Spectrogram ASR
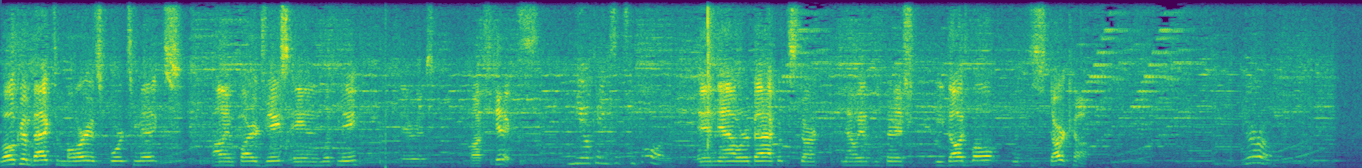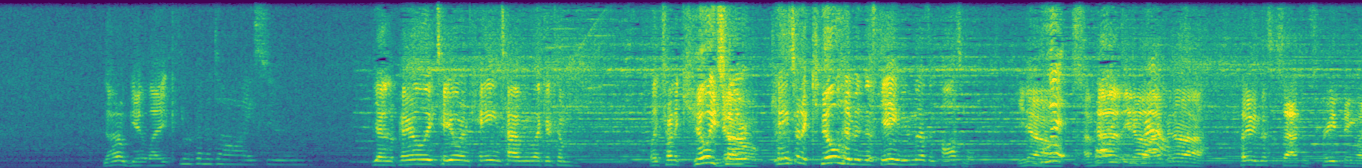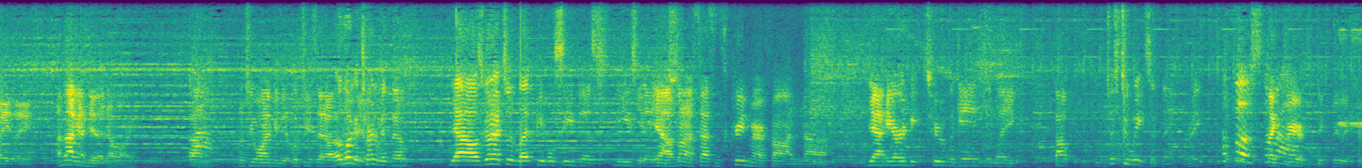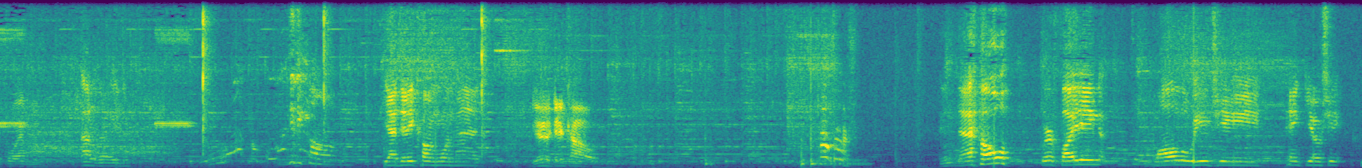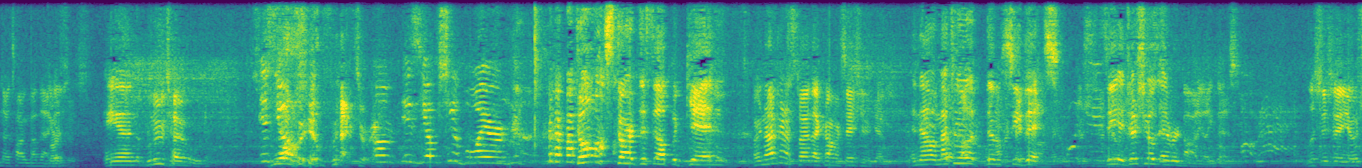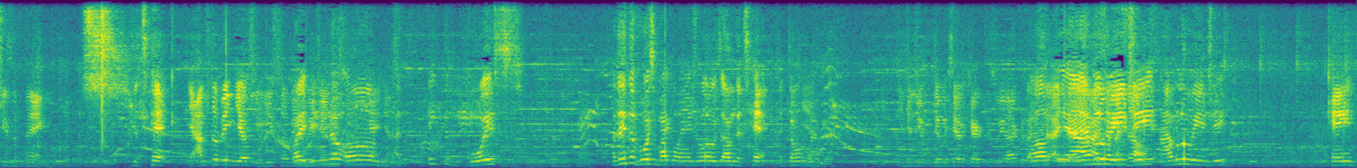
Welcome back to Mario Sports Mix. I'm FireJace, and with me, there is. FoxKicks. Neo King 64. And now we're back with the Star. Now we have to finish the dodgeball with the Star Cup. Girl, Now I don't get like. you're gonna die soon. Yeah, and apparently Taylor and Kane's having like a com- like trying to kill each No. other. Kane's trying to kill him in this game, even though that's impossible. You know, Blitz, I've falling had, you know. I've been uh, playing this Assassin's Creed thing lately. I'm not gonna do that. Don't worry. Wow. What you wanted me to, what you said I was. Oh look, gonna a tournament though. Yeah, I was gonna actually let people see this these Yeah, things. Yeah, I was on an Assassin's Creed marathon. Uh, Yeah, he already beat two of the games in like about just two weeks, I think, right? A first like round. three or like three weeks before. I I don't know either. Diddy Kong. Yeah, Diddy Kong won that. Yeah, Dick Cow. And now we're fighting Waluigi, Pink Yoshi. I'm Not talking about that again. And Blue Toad. Is Yoshi, Wario Factory. um, is Yoshi a boy or a girl? Don't start this up again. We're not gonna start that conversation again. And now I'm not gonna let them see this. See, it just shows everybody like this. Let's just say Yoshi's a thing. The tick. Yeah, I'm still being Yoshi. He's still being Wait, did you know? he's still being Um, I think the voice. yes. He's still being Ken. I think the voice of Michelangelo is um the tick. I don't Yeah. remember. Did you did we say what characters we are? 'Cause I Um, just- I- yeah, I- I I'm said Luigi. I'm Luigi. Kane.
